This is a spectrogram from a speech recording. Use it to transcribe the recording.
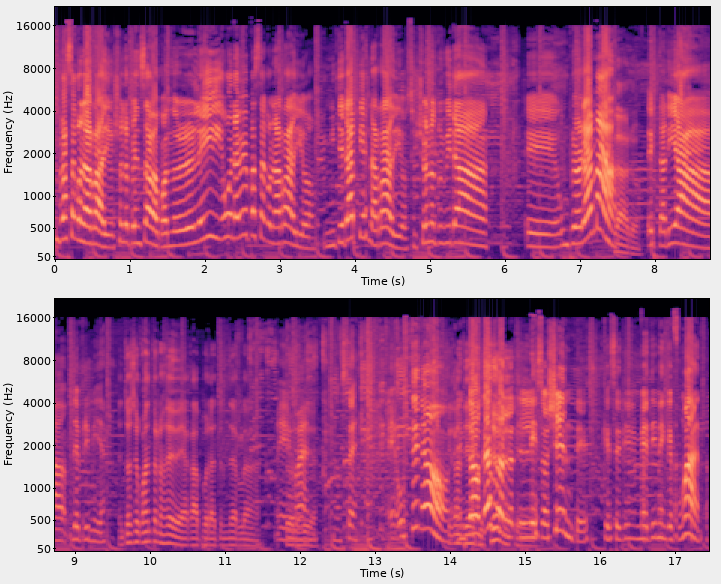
me pasa con la radio. Yo lo pensaba cuando lo leí. Digo, bueno, a mí me pasa con la radio. Mi terapia es la radio. Si yo no tuviera eh, un programa, Claro. estaría deprimida. Entonces, ¿cuánto nos debe acá por atenderla? Eh, bueno, no sé. Eh, usted no. En todo caso, les oyentes que se tienen- me tienen que fumar.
